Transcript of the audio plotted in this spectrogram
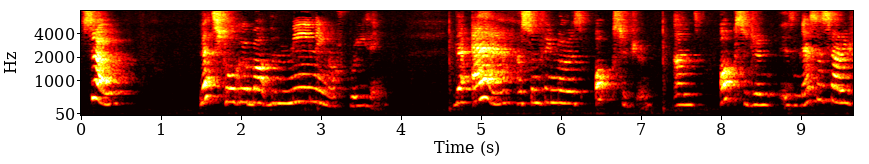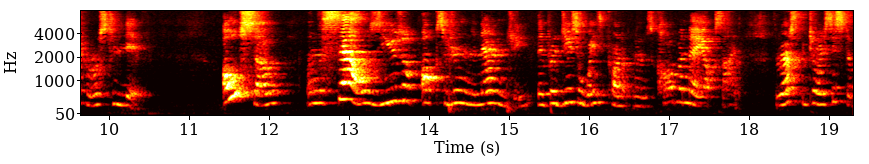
So, talk about the meaning of breathing. The air has something known as oxygen, and oxygen is necessary for us to live. Also, when the cells use up oxygen and energy, they produce a waste product known as carbon dioxide. The respiratory system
